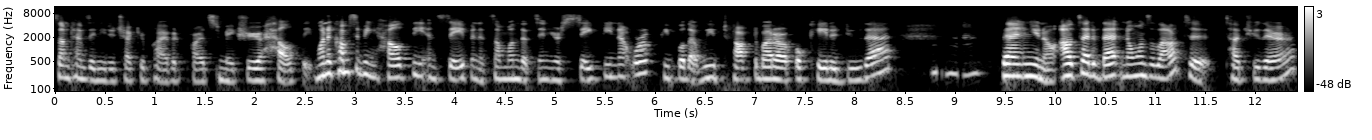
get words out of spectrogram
sometimes they need to check your private parts to make sure you're healthy. When it comes to being healthy and safe, and it's someone that's in your safety network, people that we've talked about are okay to do that, Mhm. then, you know, outside of that, no one's allowed to touch you there.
